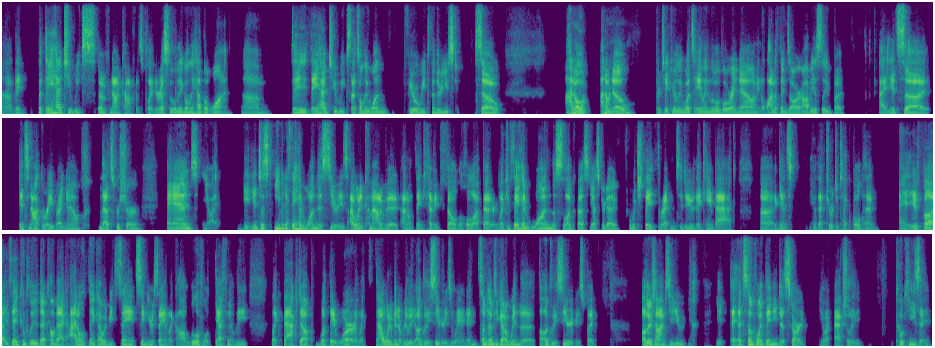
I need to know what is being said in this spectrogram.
Uh, they but they had two weeks of non-conference play. The rest of the league only had the one. Um, they they had two weeks. That's only one fewer week than they're used to. So I don't I don't know particularly what's ailing Louisville right now. I mean, a lot of things are obviously, but I, it's uh, it's not great right now. That's for sure. And you know, it, it, just even if they had won this series, I wouldn't come out of it. I don't think having felt a whole lot better. Like if they had won the slugfest yesterday, which they threatened to do, they came back uh, against you know that Georgia Tech bullpen. If uh, if they'd completed that comeback, I don't think I would be saying sitting here saying like, oh, Louisville definitely like backed up what they were, like that would have been a really ugly series win. And sometimes you got to win the the ugly series, but other times you at some point they need to start, you know, actually cohesing.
